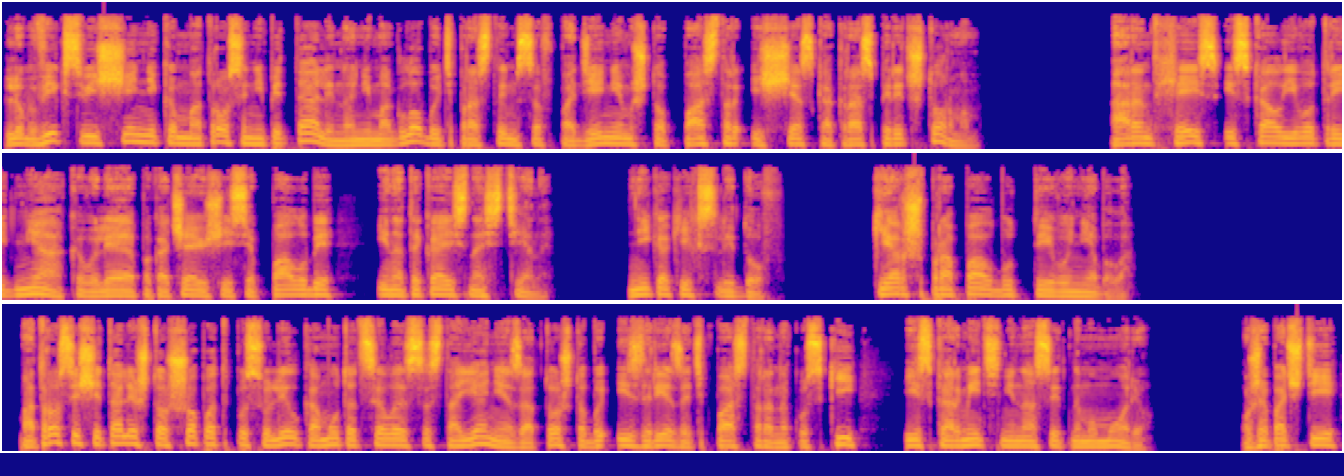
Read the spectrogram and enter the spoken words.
Любви к священникам матросы не питали, но не могло быть простым совпадением, что пастор исчез как раз перед штормом. Арент Хейс искал его три дня, ковыляя по качающейся палубе и натыкаясь на стены. Никаких следов. Керш пропал, будто его не было. Матросы считали, что шепот посулил кому-то целое состояние за то, чтобы изрезать пастора на куски и скормить ненасытному морю. Уже почти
